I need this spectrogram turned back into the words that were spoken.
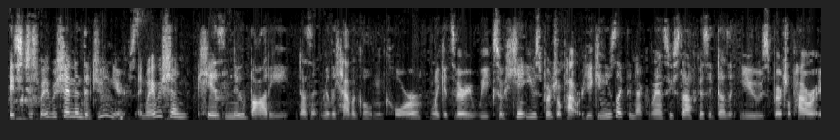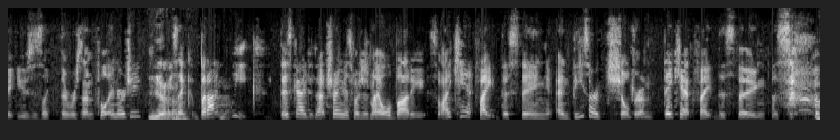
it's just Wei Wuxian and the juniors. And Wei Wuxian, his new body doesn't really have a golden core, like it's very weak, so he can't use spiritual power. He can use like the necromancy stuff because it doesn't use spiritual power; it uses like the resentful energy. Yeah. And he's like, but I'm weak. This guy did not train as much as my old body, so I can't fight this thing. And these are children. They can't fight this thing. So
